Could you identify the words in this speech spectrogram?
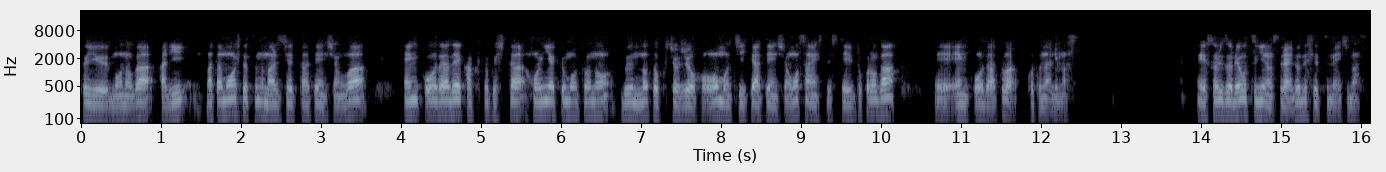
というものがあり、またもう一つのマルチヘッドアテンションは、エンコーダーで獲得した翻訳元の文の特徴情報を用いてアテンションを算出しているところが、えエンコーダーとは異なります。えそれぞれを次のスライドで説明します。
